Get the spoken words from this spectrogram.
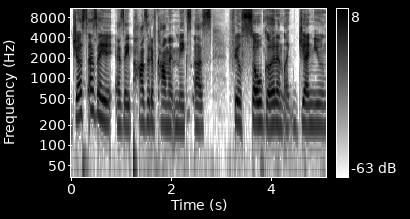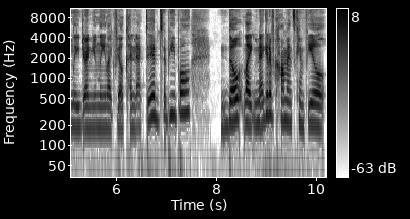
just as a as a positive comment makes us feel so good and like genuinely genuinely like feel connected to people though like negative comments can feel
